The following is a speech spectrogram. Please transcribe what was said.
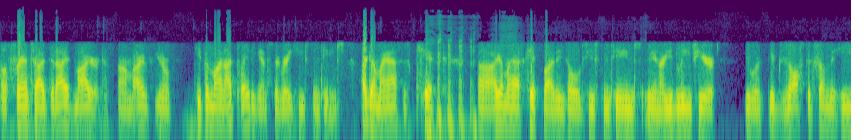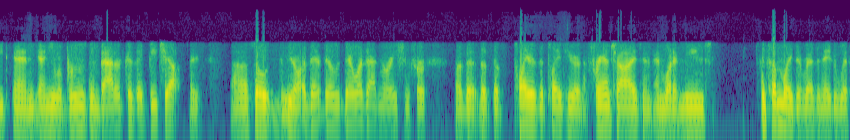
a franchise that I admired. Um, I've you know keep in mind I played against the great Houston teams. I got my ass kicked. uh, I got my ass kicked by these old Houston teams. You know, you'd leave here, you were exhausted from the heat, and and you were bruised and battered because they beat you up. Uh, so you know, there there, there was admiration for uh, the, the the players that played here, and the franchise, and and what it means. In some ways, it resonated with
